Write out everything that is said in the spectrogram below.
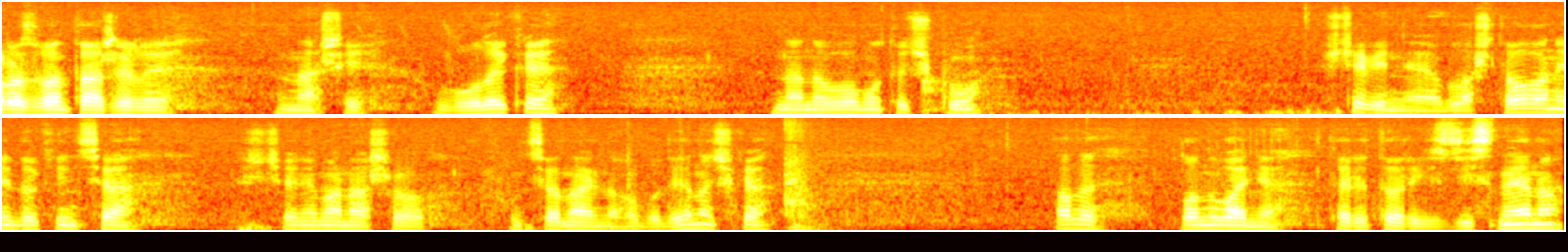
Розвантажили наші вулики на новому точку. Ще він не облаштований до кінця, ще нема нашого функціонального будиночка. Але планування території здійснено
